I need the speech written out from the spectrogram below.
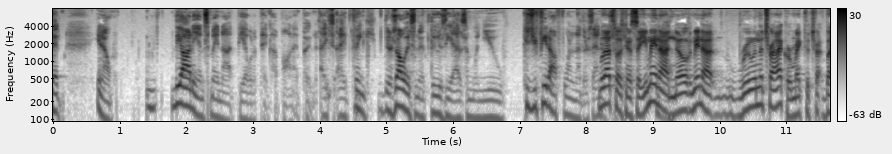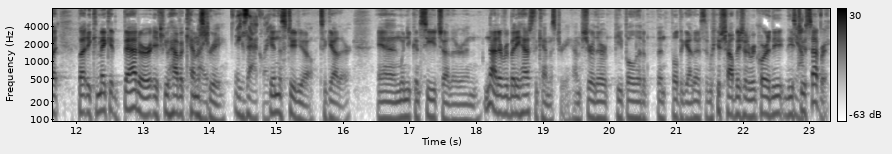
that, you know, the audience may not be able to pick up on it, but I, I think there's always an enthusiasm when you because you feed off one another's energy. Well, that's what I was going to say. You may not know, it may not ruin the track or make the track, but but it can make it better if you have a chemistry Right. Exactly. in the studio together, and when you can see each other. And not everybody has the chemistry. I'm sure there are people that have been pulled together and said we probably should have recorded the, these Yeah. two separate.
